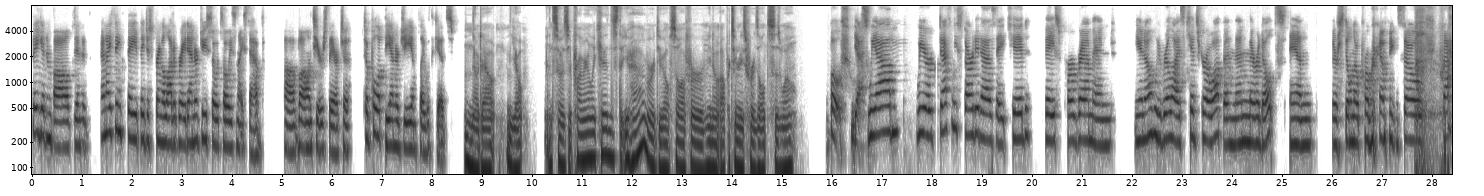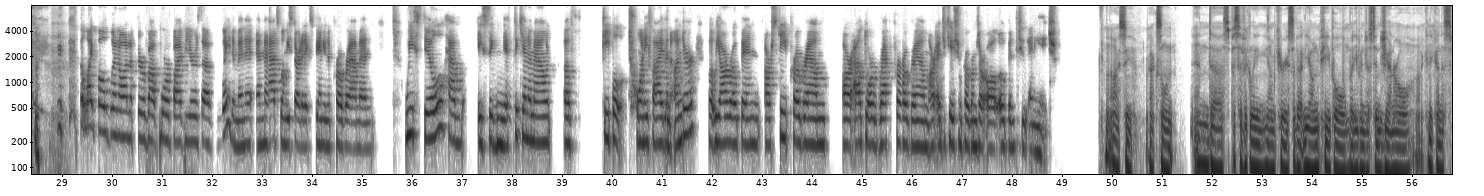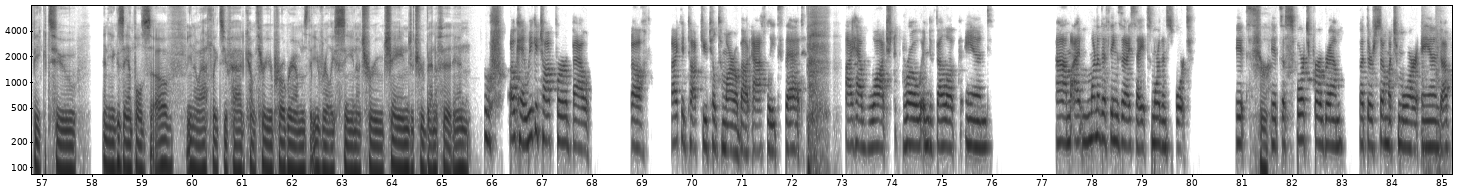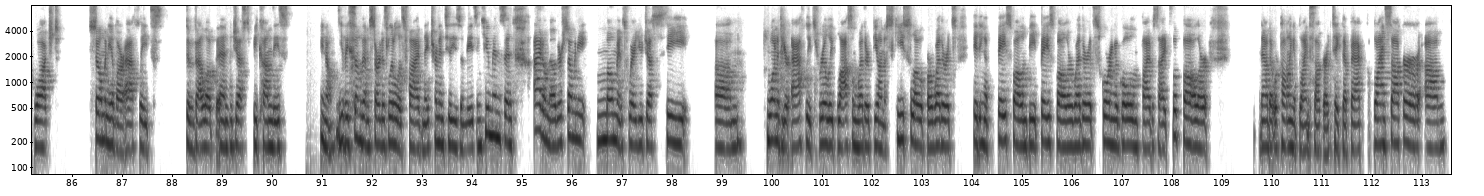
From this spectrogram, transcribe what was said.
they get involved, and it, and I think they they just bring a lot of great energy. So it's always nice to have uh, volunteers there to to pull up the energy and play with kids. No doubt. Yep. And so, is it primarily kids that you have, or do you also offer you know opportunities for adults as well? Both. Yes, we um we are definitely started as a kid based program, and you know we realize kids grow up and then they're adults, and there's still no programming. So that the light bulb went on after about four or five years of wait a minute. And that's when we started expanding the program. And we still have a significant amount of people 25 and under, but we are open. Our ski program, our outdoor rec program, our education programs are all open to any age. Oh, I see. Excellent. And uh, specifically, I'm curious about young people, but even just in general, uh, can you kind of speak to any examples of you know athletes you've had come through your programs that you've really seen a true change a true benefit in Oof. okay we could talk for about uh, i could talk to you till tomorrow about athletes that i have watched grow and develop and um, I, one of the things that i say it's more than sport it's sure. it's a sports program but there's so much more and i've watched so many of our athletes develop and just become these you know they some of them start as little as five and they turn into these amazing humans. And i don't know there's so many moments where you just see um, one of your athletes really blossom whether it be on a ski slope or whether it's hitting a baseball and beep baseball or whether it's scoring a goal in five-a-side football or now that we're calling it blind soccer i take that back blind soccer um,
